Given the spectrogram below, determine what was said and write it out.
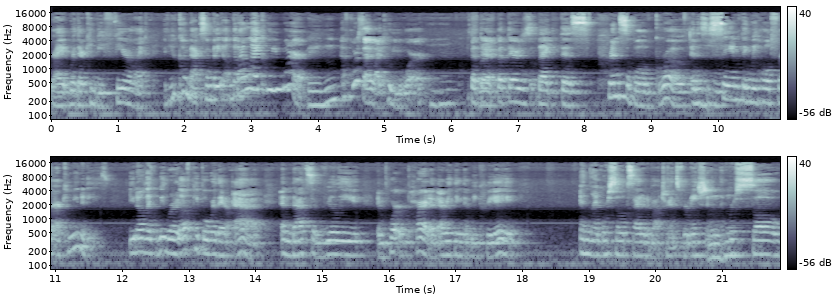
Right, where there can be fear, like if you come back somebody else, but I like who you were. Mm-hmm. Of course, I like who you were. But there, Right. but there's like this principle of growth, and it's the Mm-hmm. same thing we hold for our communities. You know, like we Right. love people where they're at, and that's a really important part of everything that we create. And like we're so excited about transformation. Like we're so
